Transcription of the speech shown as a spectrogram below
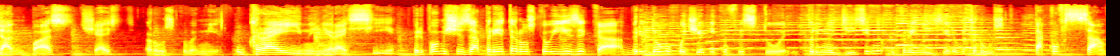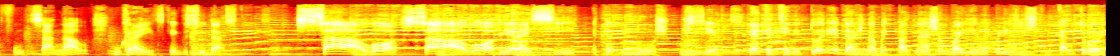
Донбасс – часть русского мира. Украина не Россия при помощи запрета русского языка, бредовых учебников истории, принудительно украинизировать русский. Таков сам функционал украинской государственности. Сало, сало для России – это нож в сердце. Эта территория должна быть под нашим военно-политическим контролем.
